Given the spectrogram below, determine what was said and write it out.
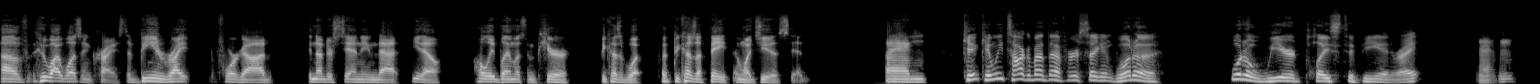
of who I was in Christ, of being right before God and understanding that, you know, holy, blameless, and pure because of what, but because of faith and what Jesus did. Um, Can can we talk about that for a second? What a what a weird place to be in, right? Mhm.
